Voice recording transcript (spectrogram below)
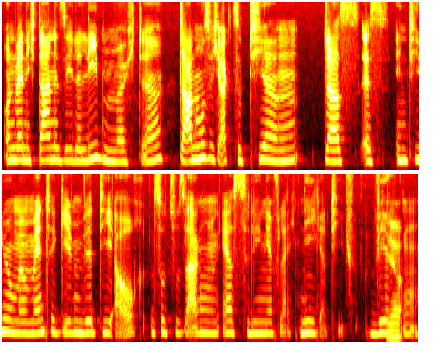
und wenn ich deine Seele lieben möchte, dann muss ich akzeptieren, dass es intime Momente geben wird, die auch sozusagen in erster Linie vielleicht negativ wirken.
